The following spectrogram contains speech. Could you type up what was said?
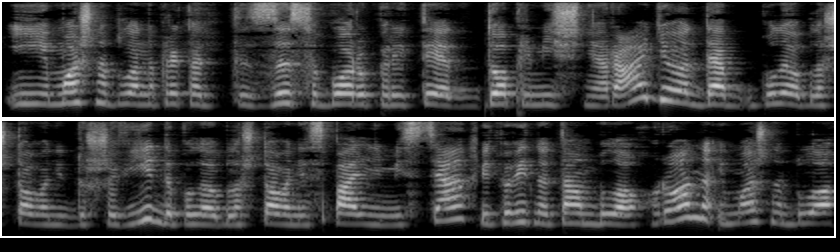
І можна було, наприклад, з собору перейти до приміщення радіо, де були облаштовані душові, де були облаштовані спальні місця. Відповідно, там була охорона, і можна було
